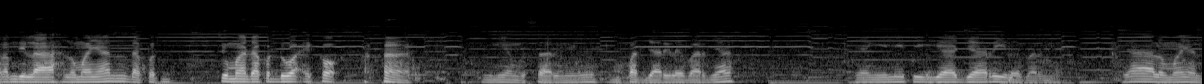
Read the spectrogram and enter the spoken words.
Alhamdulillah lumayan dapat cuma dapat dua ekor. ini yang besar ini empat jari lebarnya. Yang ini tiga jari lebarnya. Ya lumayan.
